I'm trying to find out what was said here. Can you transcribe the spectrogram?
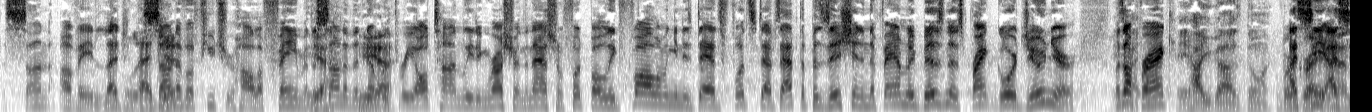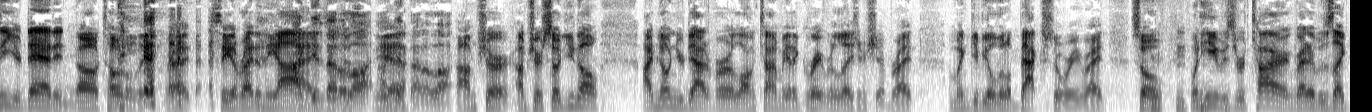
the son of a legend, the son of a future Hall of Famer, the Yeah, son of the number yeah. three all-time leading rusher in the National Football League, following in his dad's footsteps at the position in the family business, Frank Gore Jr. What's up, Frank? Hey, how you guys doing? We're I great, see. I see your dad in you. Oh, totally. Right. See it right in the eyes. I get that It a lot. I get that a lot. I'm sure. I'm sure. So you know, I've known your dad for a long time. We had a great relationship, right? I'm going to give you a little backstory, right? So when he was retiring, right, it was like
